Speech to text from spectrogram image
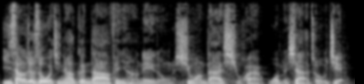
以上就是我今天要跟大家分享的内容，希望大家喜欢。我们下周见。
